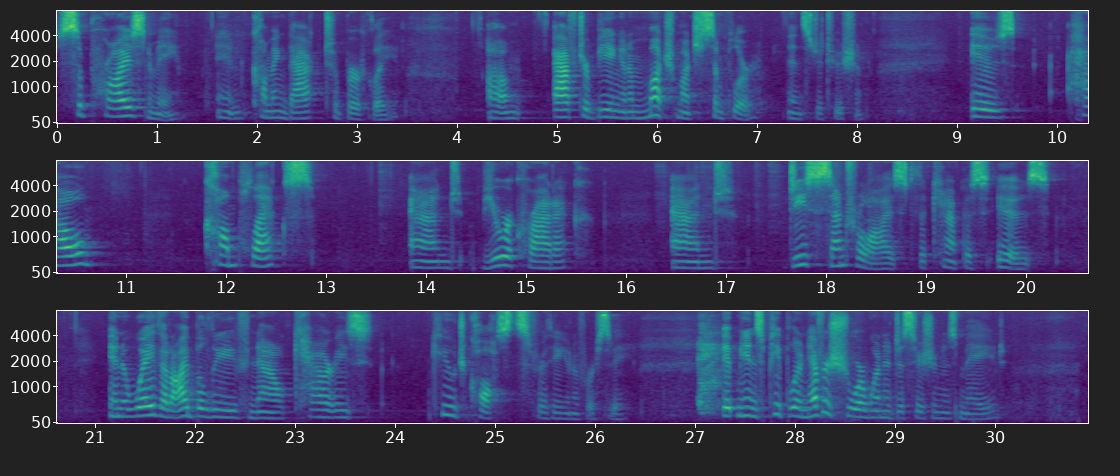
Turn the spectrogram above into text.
surprised me in coming back to Berkeley um, after being in a much, much simpler institution is how complex and bureaucratic and decentralized the campus is in a way that I believe now carries huge costs for the university. It means people are never sure when a decision is made.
